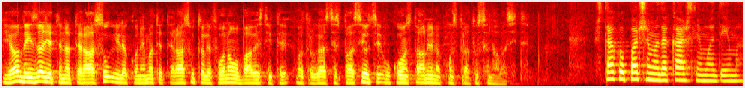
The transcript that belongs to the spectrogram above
I onda izađete na terasu ili ako nemate terasu, telefonom obavestite vatrogasce spasioce u kom stanu i na kom spratu se nalazite. Šta ako počnemo da kašljemo od dima?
